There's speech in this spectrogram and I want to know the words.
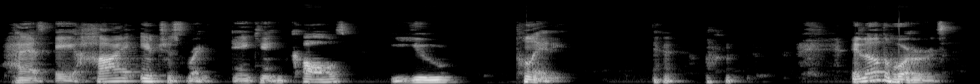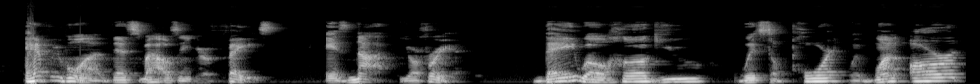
has a high interest rate and can cost you plenty. in other words, everyone that smiles in your face is not your friend. They will hug you with support with one arm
